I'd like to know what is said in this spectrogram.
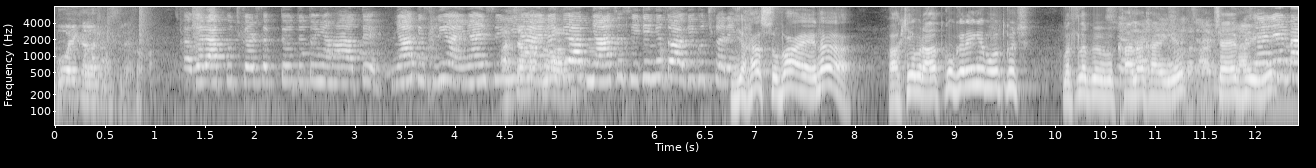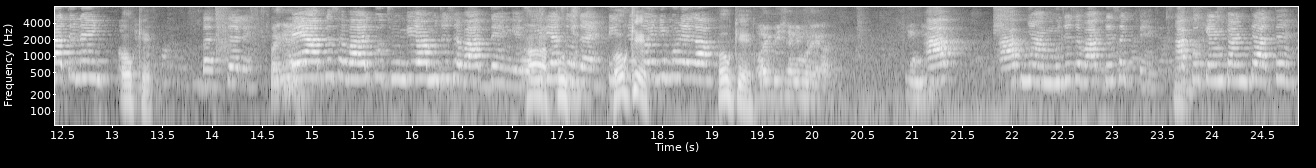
वो एक अलग मसला है। अगर आप कुछ कर सकते होते तो यहाँ आते। यहाँ किस लिए आए? यहाँ इसीलिए अच्छा, आए ना मतलब कि आप यहाँ से सीखेंगे तो आगे कुछ करेंगे। यहाँ सुबह आए ना बाकी हम रात को करेंगे बहुत कुछ। मतलब खाना खाएँगे चाय पियेंगे चले बात नहीं। ओके बस चले मैं आपसे सवाल पूछूँगी आप मुझे जवाब देंगे। हाँ, सीरियस हो। जाए पीछे ओके। कोई नहीं मुड़ेगा। ओके कोई पीछे नहीं मुड़ेगा। आप आप यहाँ मुझे जवाब दे सकते हैं? आपको कैन कान के आते हैं?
